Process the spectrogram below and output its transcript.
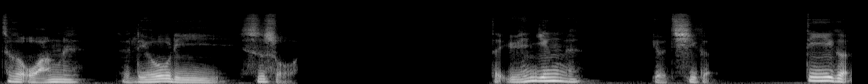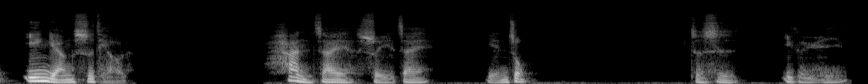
这个王呢，这流离失所。的原因呢，有七个。第一个，阴阳失调了，旱灾啊，水灾严重，这是一个原因。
